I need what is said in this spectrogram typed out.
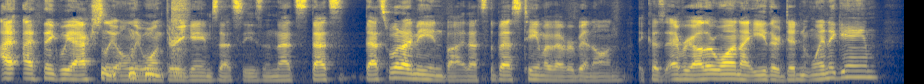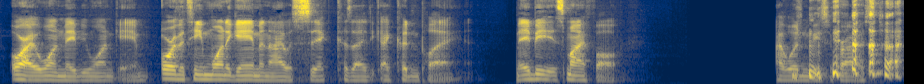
I, I think we actually only won three games that season. That's that's that's what I mean by that's the best team I've ever been on. Because every other one I either didn't win a game or I won maybe one game. Or the team won a game and I was sick because I, I couldn't play. Maybe it's my fault. I wouldn't be surprised.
